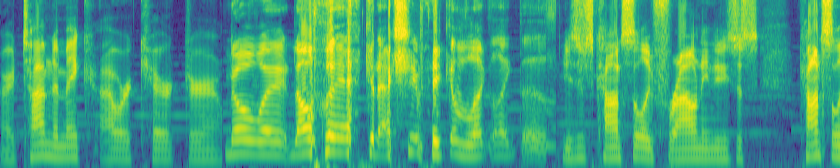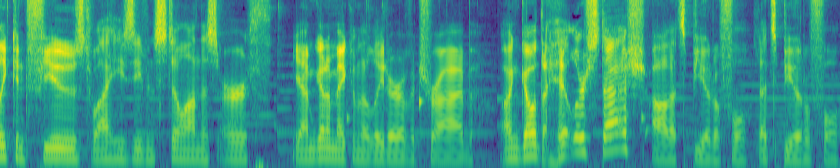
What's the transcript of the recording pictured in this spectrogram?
Alright, time to make our character. No way, no way I could actually make him look like this. He's just constantly frowning. He's just constantly confused why he's even still on this earth. Yeah, I'm gonna make him the leader of a tribe. I can go with the Hitler stash? Oh, that's beautiful. That's beautiful.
